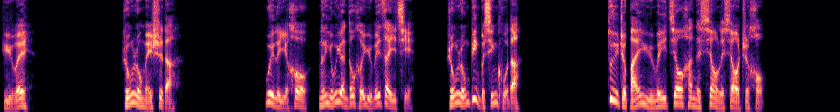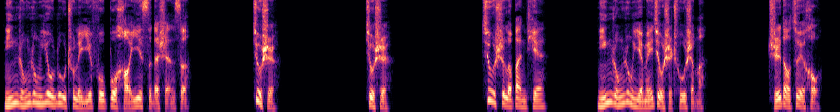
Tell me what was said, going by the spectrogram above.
雨薇，蓉蓉没事的。为了以后能永远都和雨薇在一起，蓉蓉并不辛苦的。对着白雨薇娇憨的笑了笑之后，宁荣荣又露出了一副不好意思的神色。就是，就是，就是了半天，宁荣荣也没就是出什么。直到最后，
